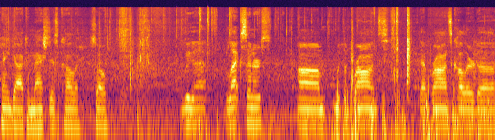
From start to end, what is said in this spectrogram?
paint guy can match this color. So we got black centers um, with the bronze that bronze colored uh,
